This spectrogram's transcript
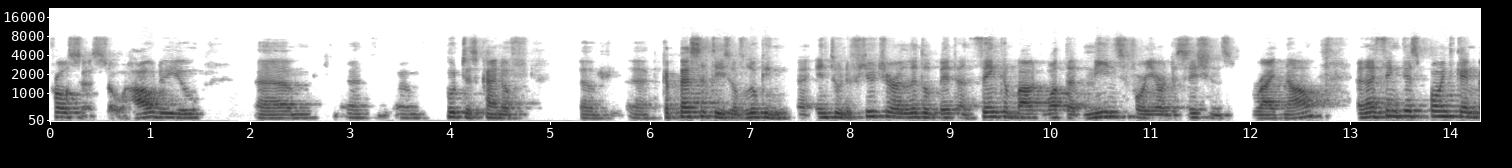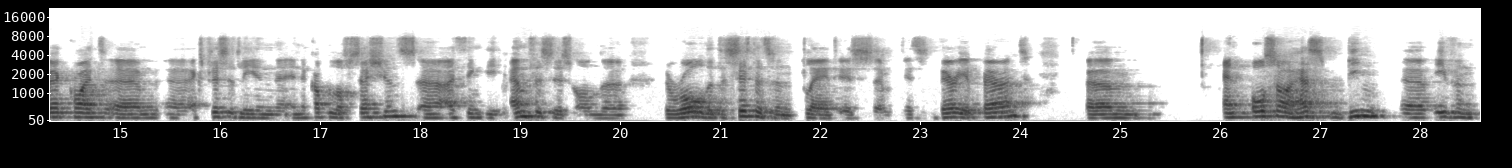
process. So how do you um, um, put this kind of uh, capacities of looking uh, into the future a little bit and think about what that means for your decisions right now. And I think this point came back quite um, uh, explicitly in, in a couple of sessions. Uh, I think the emphasis on the, the role that the citizen played is, um, is very apparent. Um, and also has been uh, even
